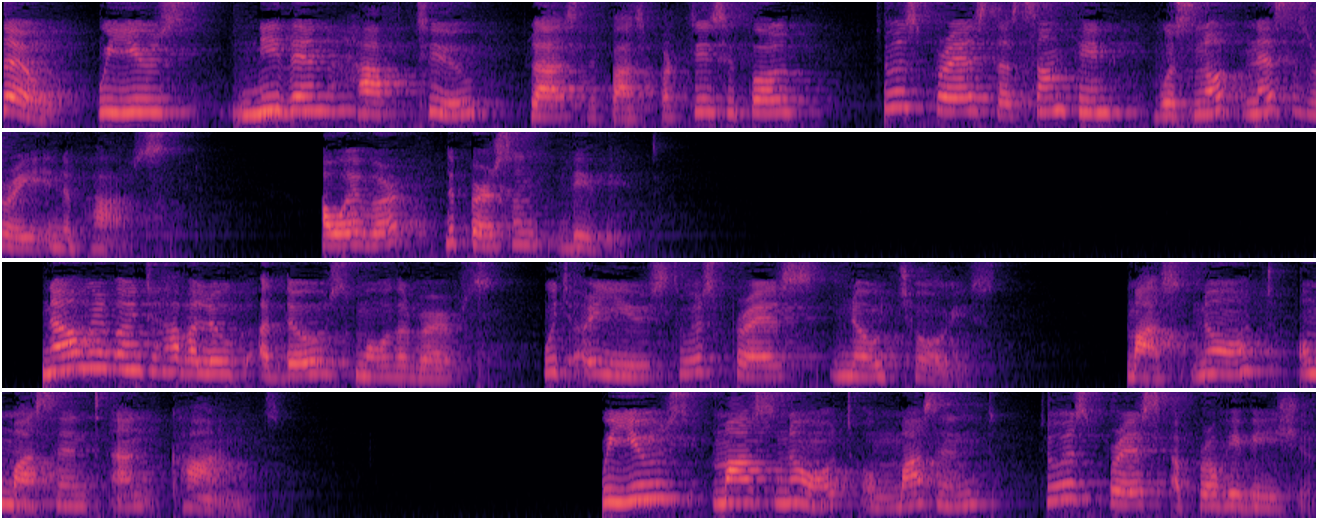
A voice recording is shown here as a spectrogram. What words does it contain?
So we use needn't have to plus the past participle to express that something was not necessary in the past. However, the person did it. Now we're going to have a look at those modal verbs which are used to express no choice must not or mustn't and can't. We use must not or mustn't to express a prohibition.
